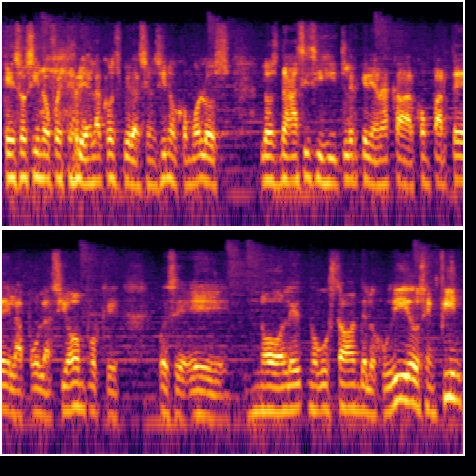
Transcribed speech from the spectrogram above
que eso sí no fue teoría de la conspiración, sino cómo los, los nazis y Hitler querían acabar con parte de la población porque pues eh, no, le, no gustaban de los judíos, en fin.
